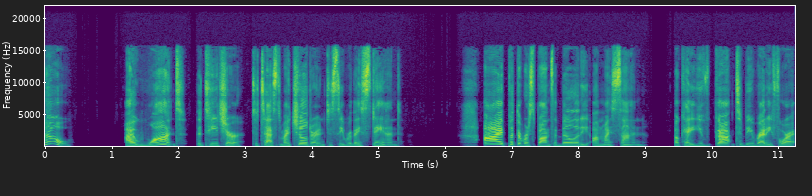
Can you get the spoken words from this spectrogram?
No, I want the teacher to test my children to see where they stand. I put the responsibility on my son. Okay, you've got to be ready for it.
